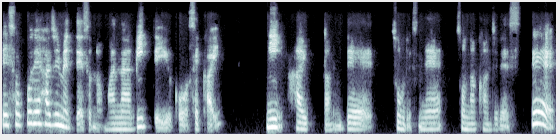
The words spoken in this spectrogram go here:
で、そこで初めてその学びっていうこう世界に入ったので、そうですね。そんな感じです。で、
